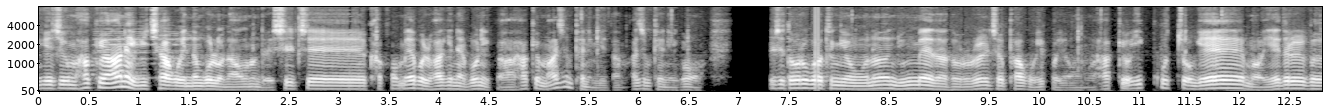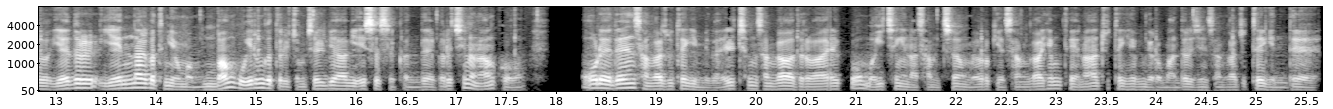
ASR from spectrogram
이게 지금 학교 안에 위치하고 있는 걸로 나오는데 실제 카카오 맵을 확인해 보니까 학교 맞은편입니다. 맞은편이고 실제 도로 같은 경우는 6m 도로를 접하고 있고요. 뭐 학교 입구 쪽에 뭐 얘들 그 얘들 옛날 같은 경우 뭐 문방구 이런 것들이 좀 절비하게 있었을 건데 그렇지는 않고 오래된 상가주택입니다. 1층 상가가 들어가 있고 뭐 2층이나 3층 뭐 이렇게 상가 형태나 주택 형태로 만들어진 상가주택인데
